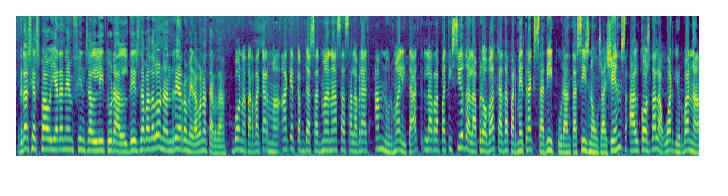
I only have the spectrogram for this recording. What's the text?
Gràcies, Pau. I ara anem fins al litoral. Des de Badalona, Andrea Romera, bona tarda. Bona tarda, Carme. Aquest cap de setmana s'ha celebrat amb normalitat la repetició de la prova que ha de permetre accedir 46 nous agents al cos de la Guàrdia Urbana,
